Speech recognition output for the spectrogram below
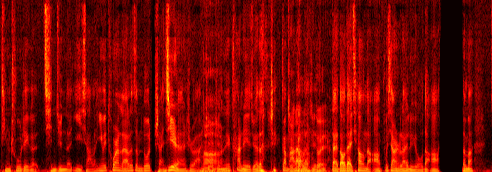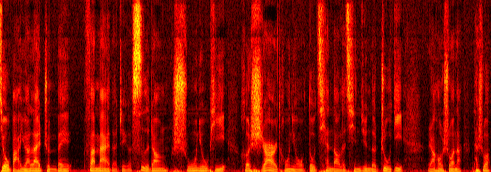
听出这个秦军的意向了，因为突然来了这么多陕西人，是吧？这这那看着也觉得这干嘛来了？这带刀带枪的啊，不像是来旅游的啊。那么就把原来准备贩卖的这个四张熟牛皮和十二头牛都迁到了秦军的驻地，然后说呢，他说。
